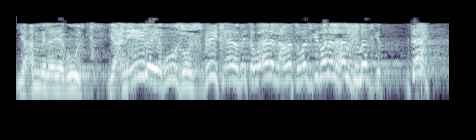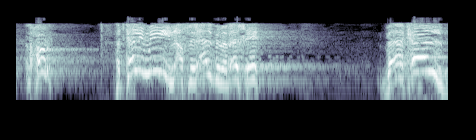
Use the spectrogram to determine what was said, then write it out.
يا عم لا يجوز. يعني إيه لا يجوز ومش بيتي أنا بيتي وأنا اللي عملته مسجد وأنا اللي هلغي المسجد. بتاعي أنا حر. هتكلم مين؟ أصل القلب ما بقاش إيه؟ بقى كلب.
